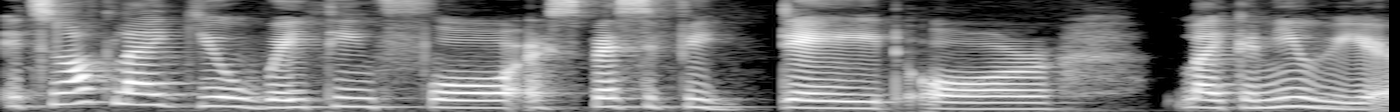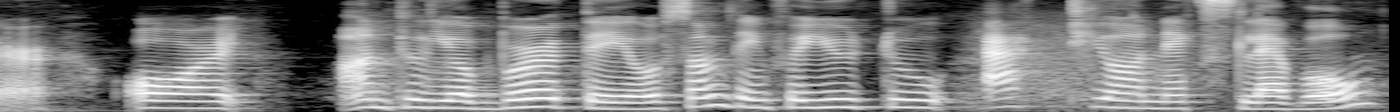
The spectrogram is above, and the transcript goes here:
it's not like you're waiting for a specific date or like a new year or until your birthday or something for you to act your next level,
